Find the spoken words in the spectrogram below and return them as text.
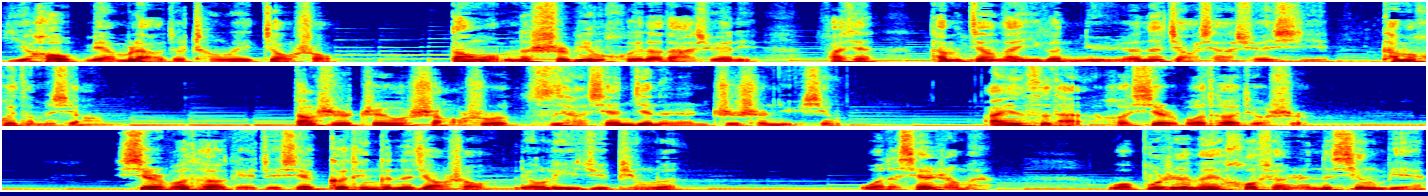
以后免不了就成为教授。当我们的士兵回到大学里，发现他们将在一个女人的脚下学习，他们会怎么想？当时只有少数思想先进的人支持女性，爱因斯坦和希尔伯特就是。希尔伯特给这些哥廷根的教授留了一句评论：“我的先生们，我不认为候选人的性别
